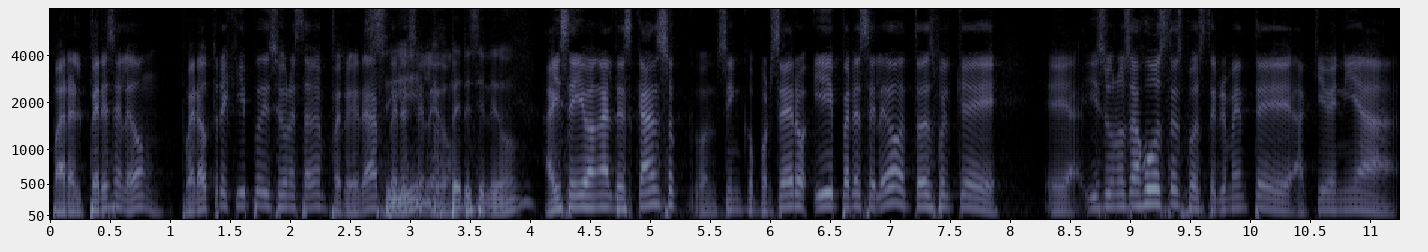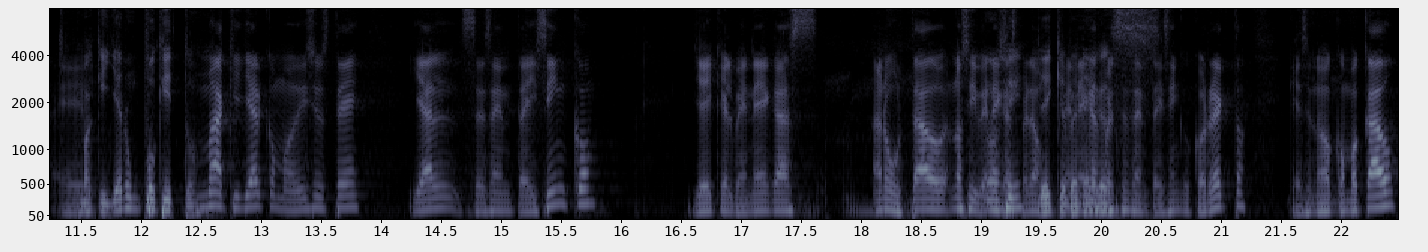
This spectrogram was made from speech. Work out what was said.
para el Pérez Celedón. Fuera otro equipo, dice uno está bien, pero era Sí, Pérez Celedón. Pérez Celedón. Ahí se iban al descanso con 5 por 0 y Pérez Celedón entonces fue el que eh, hizo unos ajustes. Posteriormente aquí venía eh, Maquillar un poquito. maquillar, como dice usted, y al 65, Jake Venegas, ah, no, Hurtado, no, sí, Venegas, sí, perdón, Jekyll Venegas, Venegas. fue el 65, correcto, que es el nuevo convocado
